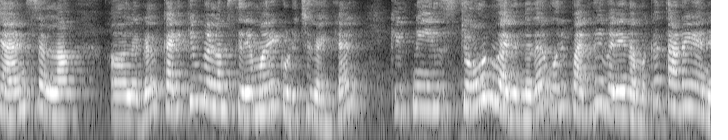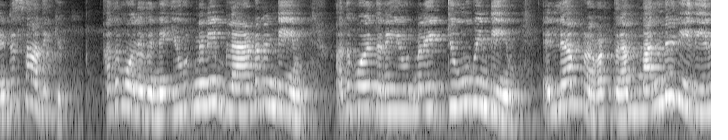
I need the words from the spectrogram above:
ചാൻസ് ഉള്ള ആളുകൾ കരിക്കും വെള്ളം സ്ഥിരമായി കുടിച്ചു കഴിഞ്ഞാൽ കിഡ്നിയിൽ സ്റ്റോൺ വരുന്നത് ഒരു പരിധി വരെ നമുക്ക് തടയാനായിട്ട് സാധിക്കും. അതുപോലെ തന്നെ യൂറിനറി ബ്ലാഡറിന്റെയും അതുപോലെ തന്നെ യൂറിനറി ട്യൂബിന്റെയും എല്ലാം പ്രവർത്തനം നല്ല രീതിയിൽ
